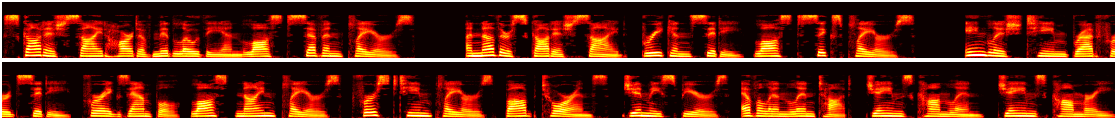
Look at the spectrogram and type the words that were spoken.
Scottish side Heart of Midlothian lost seven players. Another Scottish side, Brechin City, lost six players. English team Bradford City, for example, lost nine players, first-team players Bob Torrance, Jimmy Speirs, Evelyn Lintott, James Conlin, James Comrie,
